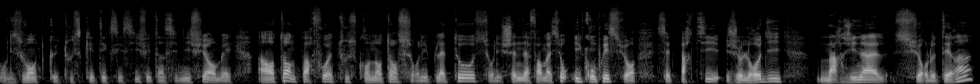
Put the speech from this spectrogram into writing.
on dit souvent que tout ce qui est excessif est insignifiant, mais à entendre parfois tout ce qu'on entend sur les plateaux, sur les chaînes d'information, y compris sur cette partie, je le redis, marginale sur le terrain,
